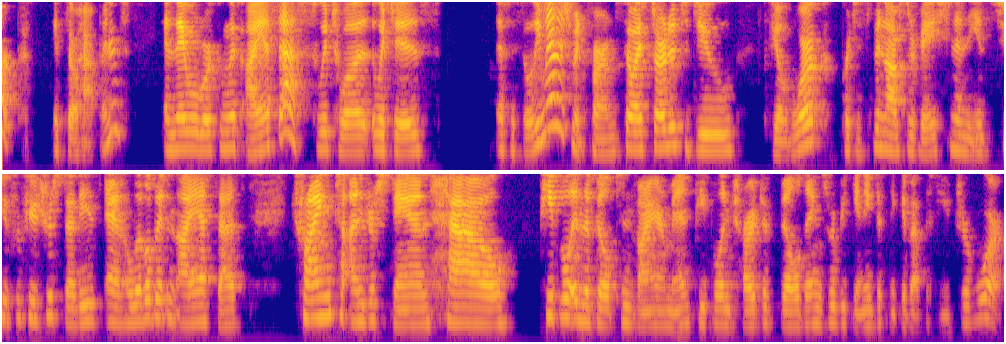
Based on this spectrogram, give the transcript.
work, it so happened. And they were working with ISS, which was which is a facility management firm. So I started to do field work, participant observation in the Institute for Future Studies, and a little bit in ISS, trying to understand how people in the built environment, people in charge of buildings, were beginning to think about the future of work.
